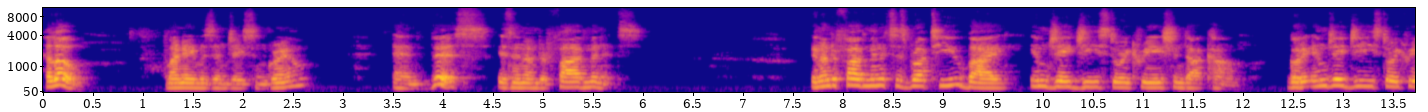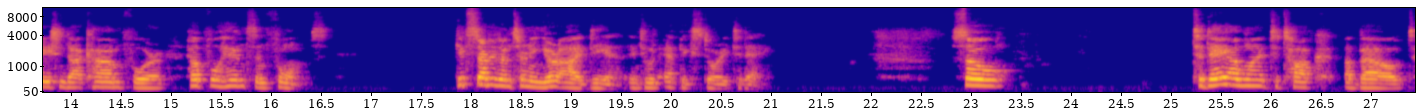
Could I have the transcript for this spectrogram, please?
Hello, my name is M. Jayson Graham, and this is In Under Five Minutes. In Under Five Minutes is brought to you by MJGStoryCreation.com. Go to MJGStoryCreation.com for helpful hints and forms. Get started on turning your idea into an epic story today. So, today I wanted to talk about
